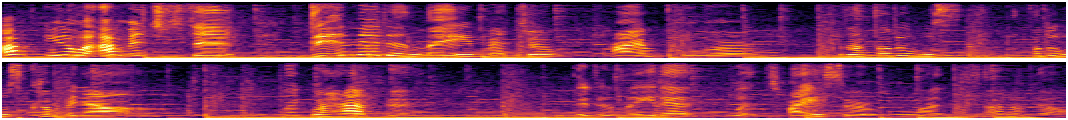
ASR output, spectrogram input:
I'm you know what I'm interested. Didn't they delay Metroid Prime 4? Because I thought it was I thought it was coming out. Like what happened? They delayed it what twice or once? I don't know.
